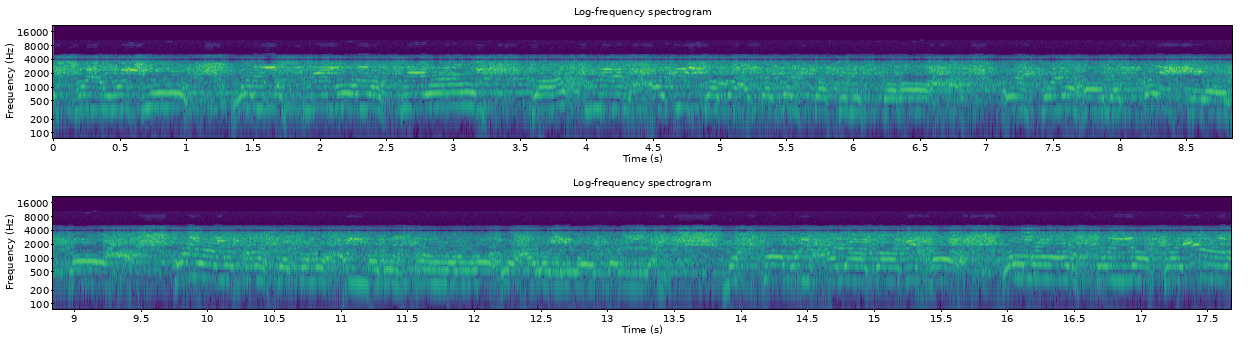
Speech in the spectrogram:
يشوي الوجوه والمسلمون صيام. فأكمل الحديث بعد جلسة الاستراحة. قلت لها لبيك يا ساعة. هنا مدرسة محمد صلى الله عليه وسلم مكتوب على وما أرسلناك إلا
